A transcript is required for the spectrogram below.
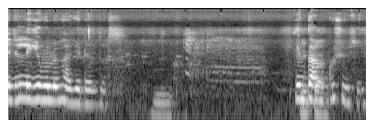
এটার লেগে মনে ভাগে এটার দোষ। কিন্তু আমি খুশি হয়েছি।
